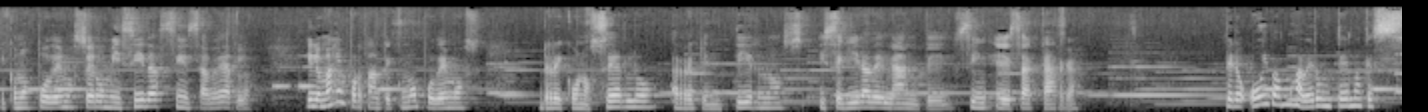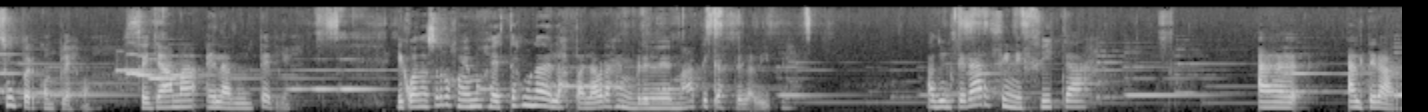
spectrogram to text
y cómo podemos ser homicidas sin saberlo. Y lo más importante, cómo podemos reconocerlo, arrepentirnos y seguir adelante sin esa carga. Pero hoy vamos a ver un tema que es súper complejo. Se llama el adulterio. Y cuando nosotros vemos, esta es una de las palabras emblemáticas de la Biblia. Adulterar significa alterar.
